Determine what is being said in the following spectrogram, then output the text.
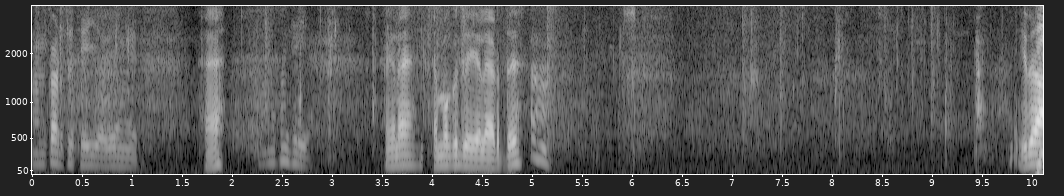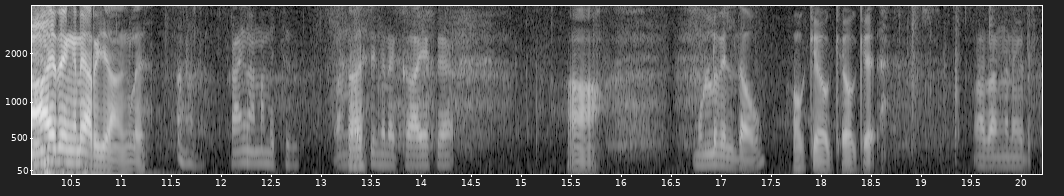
നമുക്ക് അടുത്ത് ചെയ്യാം അതേ ഏ? നമുക്കും ചെയ്യാം. എങ്ങനെ? നമുക്ക് ചെയ്യലേ അടുത്ത്? ആ. ഇത് ആയത് എങ്ങനെ അറിയാം നിങ്ങൾ? ആ, കായ് വണ്ണം വെച്ചത്. ഇങ്ങനെ കായൊക്കെ ആ. മുള്ളു വലുതാവും. Okay okay okay. അതങ്ങനെ എടുക്കാം.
